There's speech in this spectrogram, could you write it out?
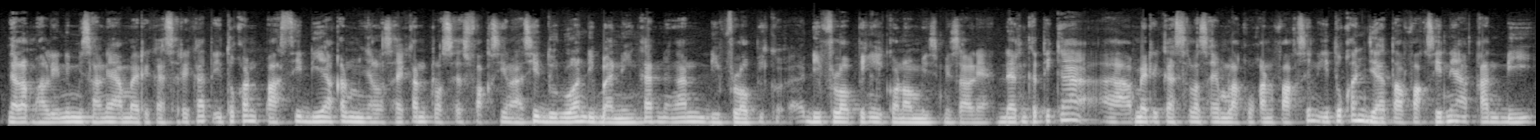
Dalam hal ini misalnya Amerika Serikat itu kan pasti dia akan menyelesaikan proses vaksinasi duluan dibandingkan dengan developing, developing ekonomis misalnya. Dan ketika eh, Amerika selesai melakukan vaksin, itu kan jatah vaksinnya akan di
